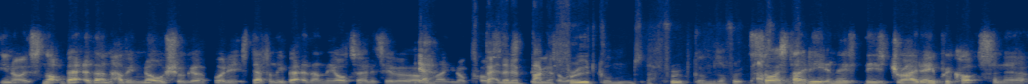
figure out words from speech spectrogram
you know, it's not better than having no sugar, but it's definitely better than the alternative of having Yeah, like you know Better than a bag of fruit gums, fruit gums or fruit. So I started eating these these dried apricots, and uh,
